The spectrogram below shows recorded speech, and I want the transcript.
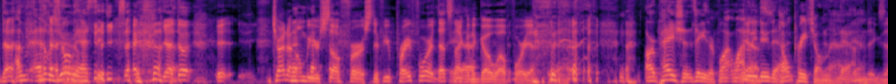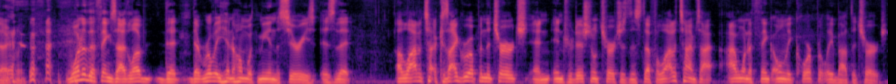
That- I'm- that was your message. exactly. Yeah. Don't it, try to humble yourself first. If you pray for it, that's not Yeah. going to go well for you. Our patience either. Why, why do we do that? Don't preach on that. Yeah. Yeah. Exactly. One of the things I loved that that really hit home with me in the series is that a lot of times, because I grew up in the church and in traditional churches and stuff, a lot of times I, I want to think only corporately about the church.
